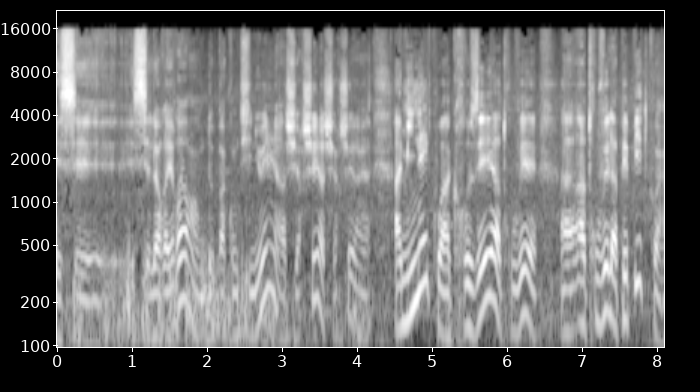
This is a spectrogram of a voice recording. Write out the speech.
Et c'est leur erreur hein, de ne pas continuer à chercher, à chercher, à, miner, quoi, à creuser, à trouver, à, trouver la pépite. Quoi.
